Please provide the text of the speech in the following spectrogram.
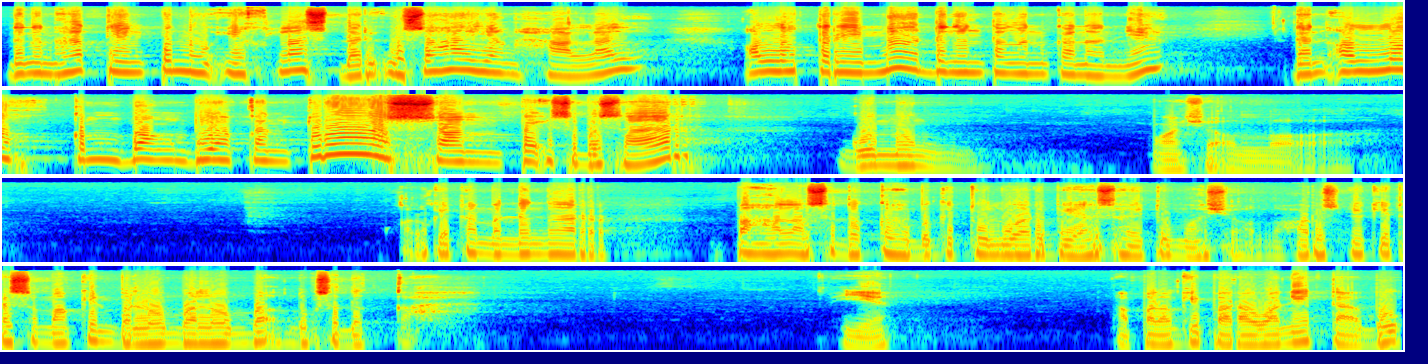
Dengan hati yang penuh ikhlas dari usaha yang halal, Allah terima dengan tangan kanannya dan Allah kembang biakan terus sampai sebesar gunung. Masya Allah. Kalau kita mendengar pahala sedekah begitu luar biasa itu Masya Allah. Harusnya kita semakin berlomba-lomba untuk sedekah. Iya. Apalagi para wanita, Bu.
